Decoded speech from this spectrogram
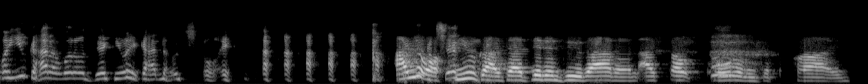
When you got a little dick, you ain't got no choice. I know a few guys that didn't do that, and I felt totally deprived.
